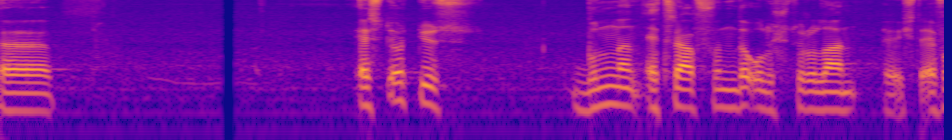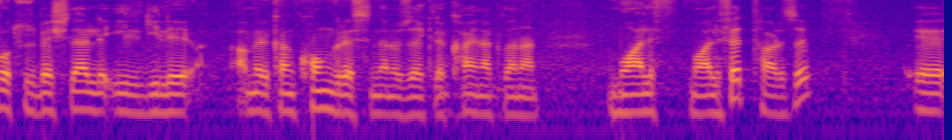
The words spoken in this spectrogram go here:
e, S-400 bunun etrafında oluşturulan işte F-35'lerle ilgili Amerikan Kongresi'nden özellikle kaynaklanan muhalif, muhalefet tarzı e,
